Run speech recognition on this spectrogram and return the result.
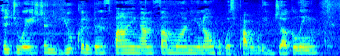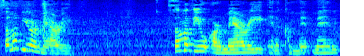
situation. You could have been spying on someone, you know, who was probably juggling. Some of you are married. Some of you are married in a commitment.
